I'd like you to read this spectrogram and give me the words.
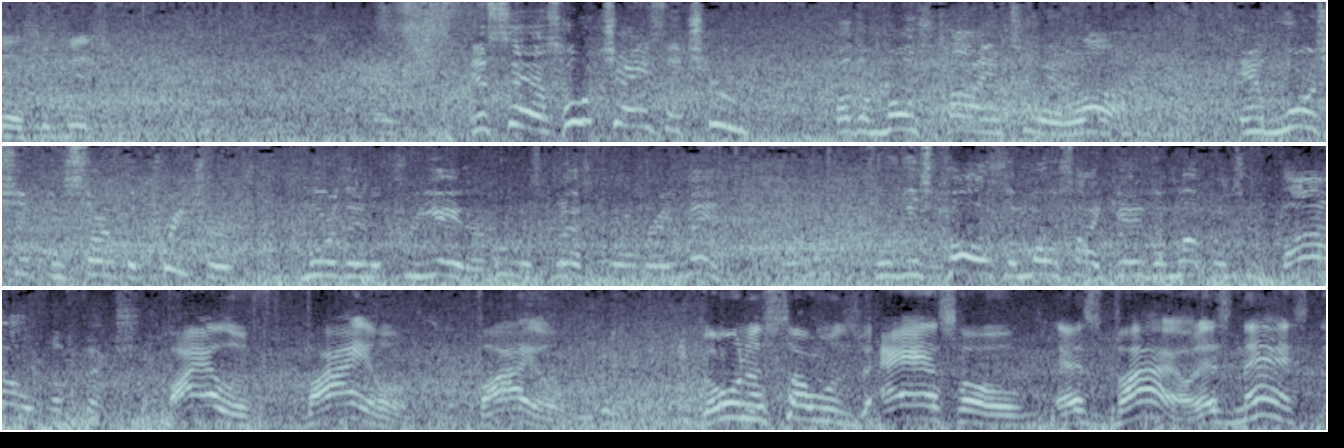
Yeah, she bitch. It says, Who changed the truth of the Most High into a lie and worship and serve the creature more than the Creator, who is blessed forever? Amen. For this cause the Most I gave them up into vile affection. Vile, vile, vile. Going to someone's asshole, that's vile. That's nasty.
